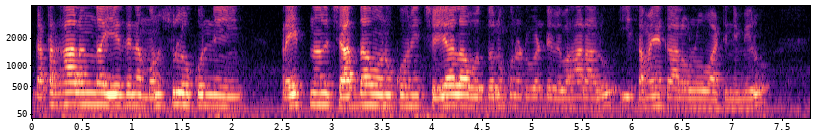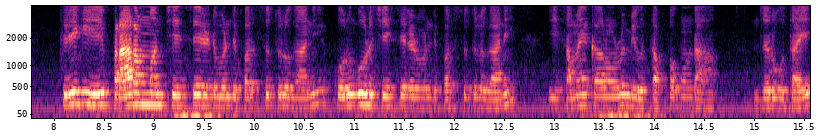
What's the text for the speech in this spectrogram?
గతకాలంగా ఏదైనా మనసులో కొన్ని ప్రయత్నాలు చేద్దాం అనుకొని చేయాలా వద్దనుకున్నటువంటి వ్యవహారాలు ఈ సమయకాలంలో వాటిని మీరు తిరిగి ప్రారంభం చేసేటటువంటి పరిస్థితులు కానీ కొనుగోలు చేసేటటువంటి పరిస్థితులు కానీ ఈ సమయకాలంలో మీకు తప్పకుండా జరుగుతాయి.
